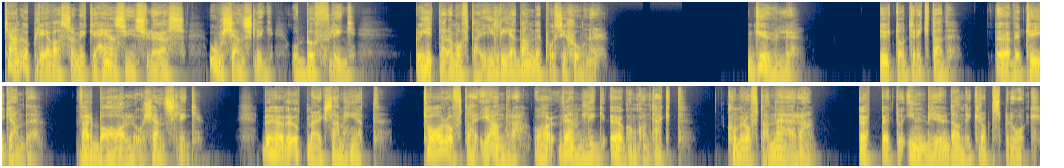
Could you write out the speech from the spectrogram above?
Kan upplevas som mycket hänsynslös, okänslig och bufflig. Då hittar de ofta i ledande positioner. Gul. Utåtriktad, övertygande, verbal och känslig. Behöver uppmärksamhet. Tar ofta i andra och har vänlig ögonkontakt. Kommer ofta nära. Öppet och inbjudande kroppsspråk.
